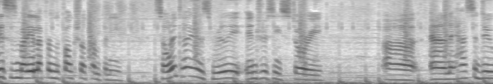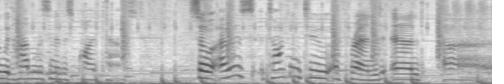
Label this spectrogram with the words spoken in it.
this is Mariela from the Functional Company. So, I want to tell you this really interesting story, uh, and it has to do with how to listen to this podcast. So, I was talking to a friend, and uh,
